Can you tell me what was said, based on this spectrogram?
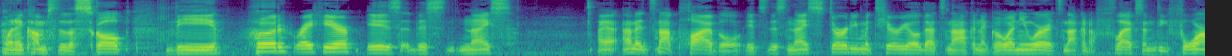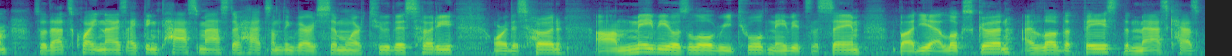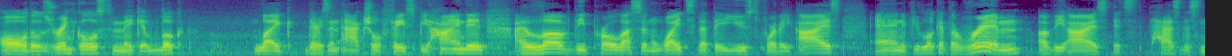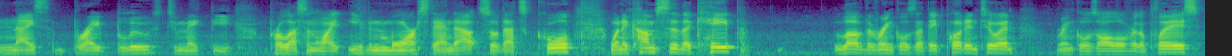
when it comes to the sculpt, the hood right here is this nice and it's not pliable. It's this nice sturdy material that's not going to go anywhere. It's not going to flex and deform. So that's quite nice. I think Taskmaster had something very similar to this hoodie or this hood. Um, maybe it was a little retooled. Maybe it's the same. But yeah, it looks good. I love the face. The mask has all those wrinkles to make it look like there's an actual face behind it. I love the pearlescent whites that they used for the eyes. And if you look at the rim of the eyes, it has this nice bright blue to make the pearlescent white even more stand out. So that's cool. When it comes to the cape, love the wrinkles that they put into it. Wrinkles all over the place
